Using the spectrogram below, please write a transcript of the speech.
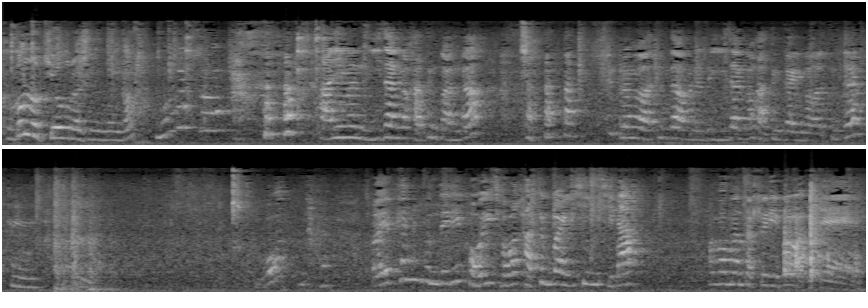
그걸로 기억을 하시는 건가? 모르겠어. 아니면 이장과 같은 과인가? 그런 것 같은데 아무래도 이장과 같은 과인 것 같은데. 응. 뭐 저의 팬분들이 거의 저와 같은 과이신지라 한 번만 더 끓이고 이제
